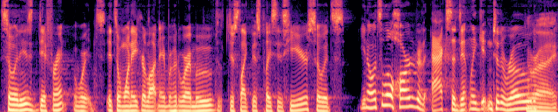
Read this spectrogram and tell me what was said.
So it is different. Where it's it's a one acre lot neighborhood where I moved, just like this place is here. So it's you know, it's a little harder to accidentally get into the road. Right.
